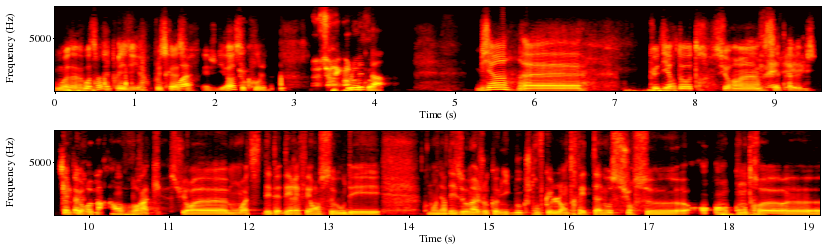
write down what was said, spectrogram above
Moi, ça, moi, ça m'a fait plaisir, plus que la Ouais. surprise. Je dis, oh, c'est cool. c'est rigolo, C'est quoi. ça. Bien. Euh, que dire d'autre sur un, J'ai cette, quelques remarques en vrac sur euh, moi des, des références ou des comment dire des hommages au comic book. Je trouve que l'entrée de Thanos sur ce en, en contre euh,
